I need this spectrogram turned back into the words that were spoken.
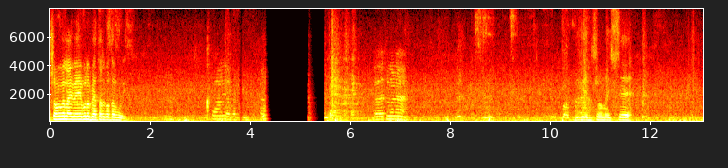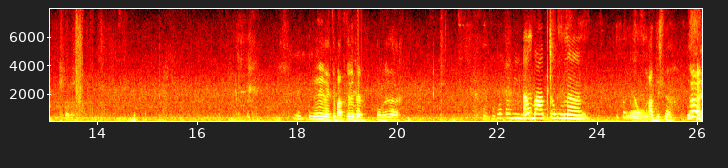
সকালবেলায় ভাই বলে, ব্যথার কথা বই বাবু একজন আইসে রাইতে ভাত খেলে ফের পড়ে যা আমি না আর দিস না এই,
